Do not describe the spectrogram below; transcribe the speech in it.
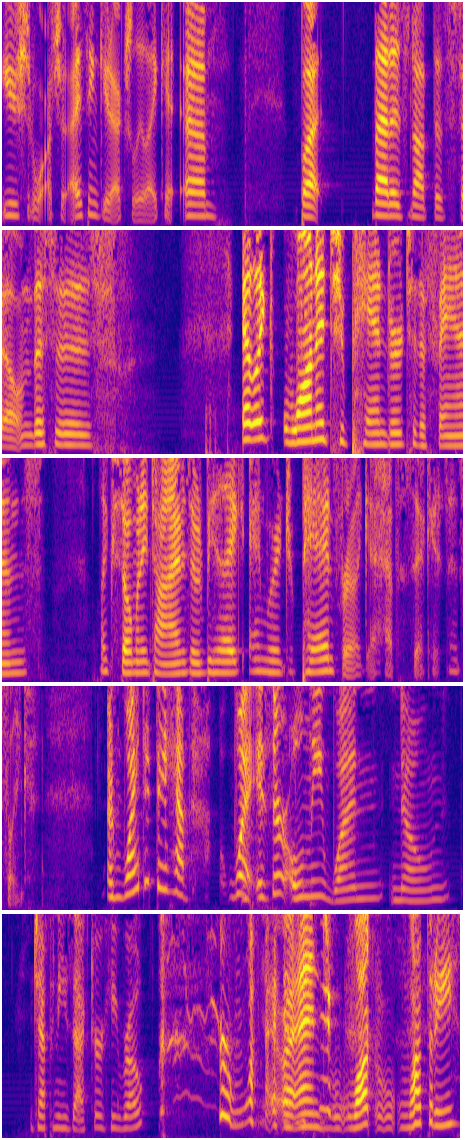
You should watch it. I think you'd actually like it. Um, but that is not this film. This is it. Like wanted to pander to the fans, like so many times. It would be like, and we're in Japan for like a half a second. It's like And why did they have what? Is there only one known Japanese actor Hiro? or what? and what Watari.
